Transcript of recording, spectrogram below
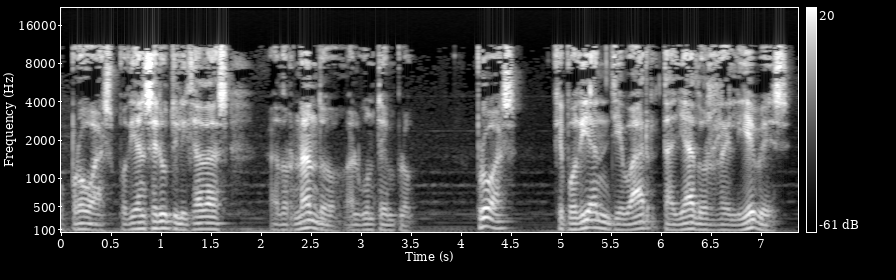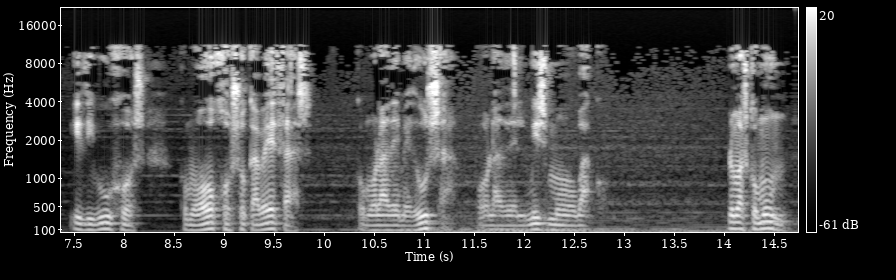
o proas podían ser utilizadas adornando algún templo. Proas que podían llevar tallados relieves y dibujos como ojos o cabezas, como la de Medusa o la del mismo Baco. Lo más común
